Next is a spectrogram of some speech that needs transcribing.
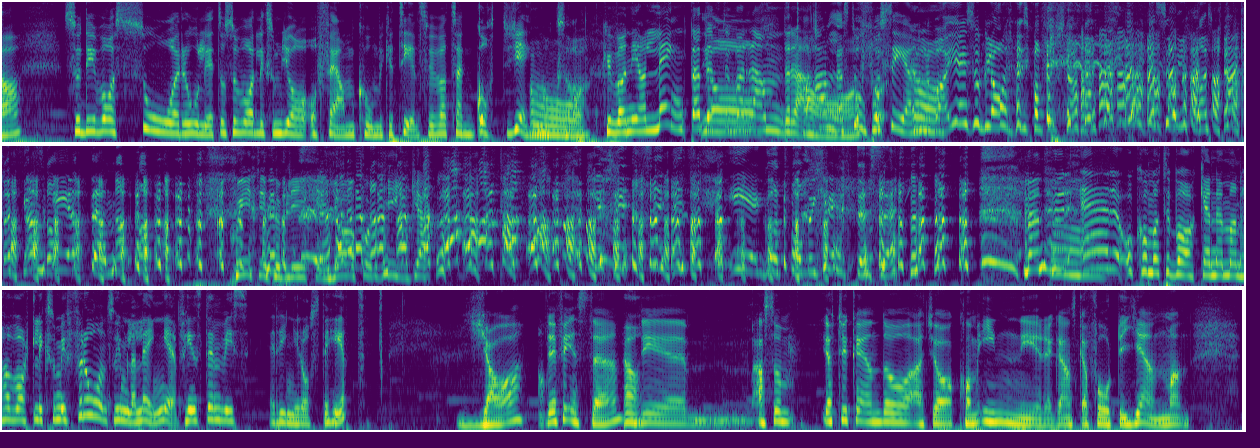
Så det var så roligt och så var det liksom jag och fem komiker till, så vi var ett så här gott gäng Åh, också. Gud vad ni har längtat Ja. efter varandra. Alla stod på scenen och Ja. bara, jag är så glad att jag får köra. Jag är så glad. Tacksamheten. Skit i publiken, jag får gigga. Egot får bekräftelse. Men hur är det att komma tillbaka när man har varit liksom ifrån så himla länge? Finns det en viss ringrostighet? Ja, det finns det. Ja. det alltså, jag tycker ändå att jag kom in i det ganska fort igen. Man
